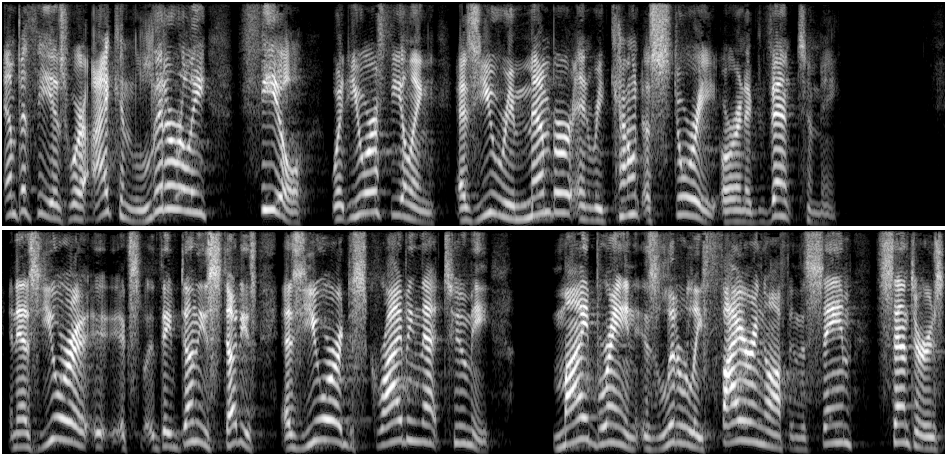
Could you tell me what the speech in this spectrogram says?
Empathy is where I can literally feel what you're feeling as you remember and recount a story or an event to me. And as you are, uh, they've done these studies, as you are describing that to me, my brain is literally firing off in the same centers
